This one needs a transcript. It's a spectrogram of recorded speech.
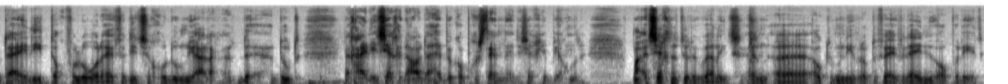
partij die toch verloren heeft het niet zo goed doen, ja, dat, doet, dan ga je niet zeggen, nou, daar heb ik op gestemd. Nee, dan zeg je op die andere. Maar het zegt natuurlijk wel iets. En uh, ook de manier waarop de VVD nu opereert.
